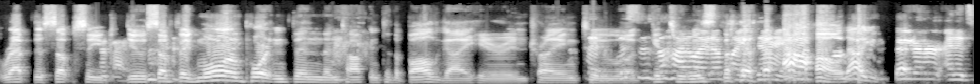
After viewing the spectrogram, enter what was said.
wrap this up so you okay. can do something more important than than talking to the bald guy here and trying to this uh, is get the highlight his... of my day. oh, now you Peter, and it's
